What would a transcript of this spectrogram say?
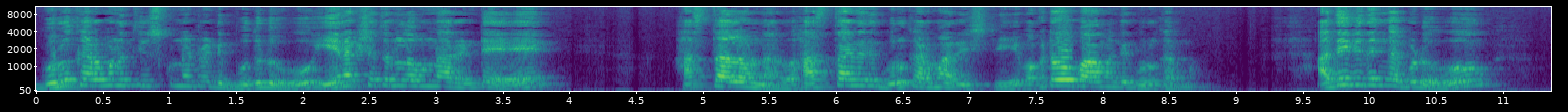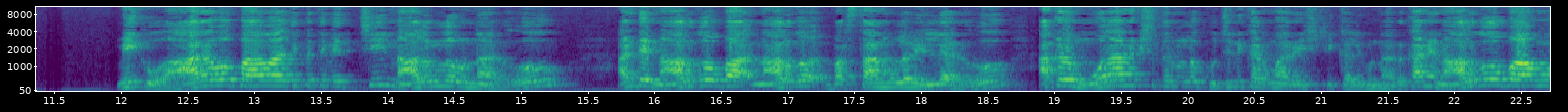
గురుకర్మను తీసుకున్నటువంటి బుధుడు ఏ నక్షత్రంలో ఉన్నారంటే హస్తాలో ఉన్నారు. హస్త అనేది గురుకర్మ రిష్టి ఒకటవ భావం అనేది గురుకర్మ అదేవిధంగా ఇప్పుడు మీకు ఆరవ భావాధిపతి వచ్చి నాలుగులో ఉన్నారు. అంటే నాలుగో బా నాలుగో స్థానంలో వెళ్ళారు. అక్కడ మూలా నక్షత్రంలో కుజుని కర్మ రిష్టి కలిగి ఉన్నారు. కానీ నాలుగో భావం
